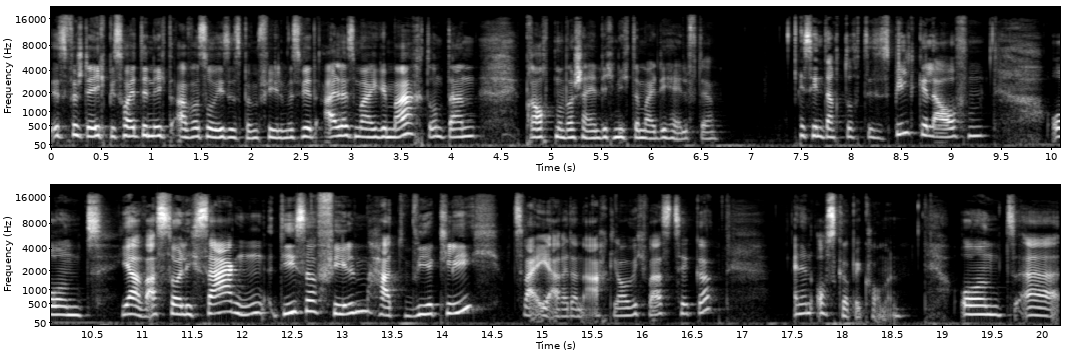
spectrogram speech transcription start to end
das verstehe ich bis heute nicht, aber so ist es beim Film. Es wird alles mal gemacht und dann braucht man wahrscheinlich nicht einmal die Hälfte. Wir sind auch durch dieses Bild gelaufen und ja, was soll ich sagen? Dieser Film hat wirklich, zwei Jahre danach, glaube ich, war es circa, einen Oscar bekommen. Und äh,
